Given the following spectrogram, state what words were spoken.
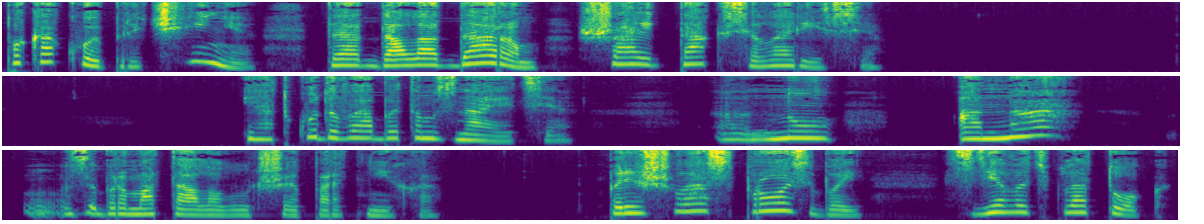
по какой причине ты отдала даром шаль такси Ларисе?» «И откуда вы об этом знаете?» э, «Ну, она...» — забормотала лучшая портниха. «Пришла с просьбой сделать платок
